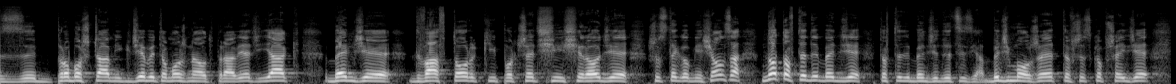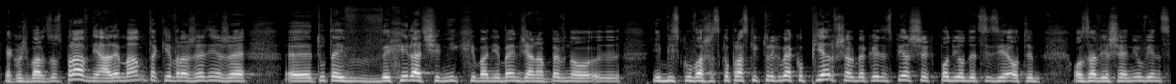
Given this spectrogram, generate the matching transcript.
z proboszczami, gdzie by to można odprawiać, jak będzie dwa wtorki po trzeciej środzie szóstego miesiąca, no to wtedy będzie, to wtedy będzie decyzja. Być może to wszystko przejdzie jakoś bardzo sprawnie, ale mam takie wrażenie, że e, tutaj wychylać się nikt chyba nie będzie, a na pewno e, nie biskup warszawsko-praski, który chyba jako pierwszy albo jako jeden z pierwszych podjął decyzję o tym, o zawieszeniu, więc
